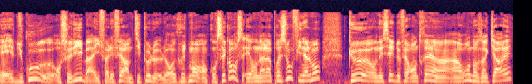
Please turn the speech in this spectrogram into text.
Et du coup, on se dit, bah, il fallait faire un petit peu le, recrutement en conséquence. Et on a l'impression finalement que euh, on essaye de faire rentrer un, rond dans un carré,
